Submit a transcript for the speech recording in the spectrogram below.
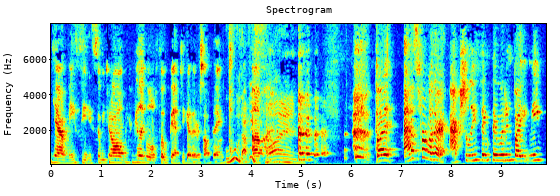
yeah, Macy. So we could all we could be like a little folk band together or something. Ooh, that'd be Uh, fun. But as for whether I actually think they would invite me,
